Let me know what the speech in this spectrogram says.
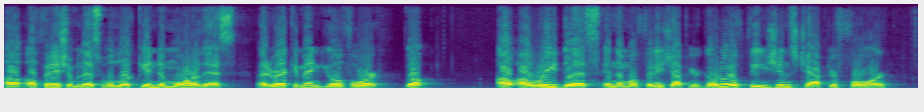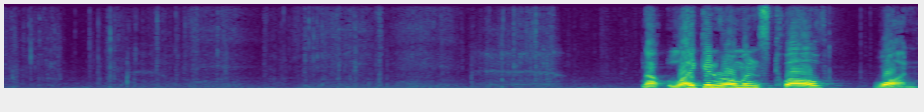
I'll, I'll finish up with this. We'll look into more of this. But I recommend you go for, well, I'll, I'll read this and then we'll finish up here. Go to Ephesians chapter 4. Now, like in Romans 12, 1,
